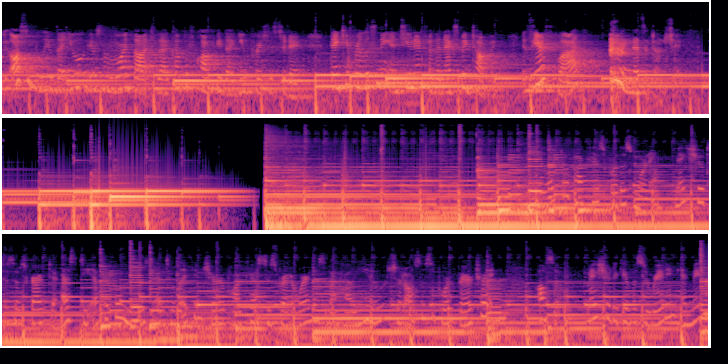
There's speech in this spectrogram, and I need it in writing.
We also believe that you will give some more thought to that cup of coffee that you purchased today. Thank you for listening and tune in for the next big topic. Is the earth flat? Make sure to subscribe to ST Ethical News and to like and share our podcast to spread awareness about how you should also support fair trade. Also, make sure to give us a rating and maybe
